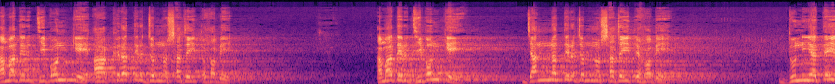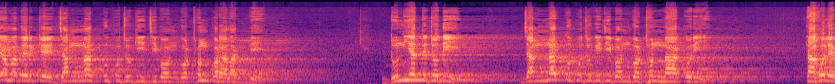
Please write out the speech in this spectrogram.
আমাদের জীবনকে আখরাতের জন্য সাজাইতে হবে। আমাদের জীবনকে জান্নাতের জন্য সাজাইতে হবে। দুনিয়াতেই আমাদেরকে জান্নাত উপযোগী জীবন গঠন করা লাগবে। দুনিয়াতে যদি জান্নাত উপযোগী জীবন গঠন না করি, তাহলে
